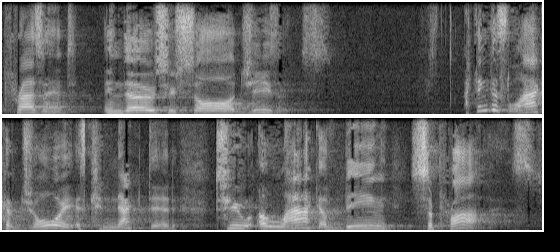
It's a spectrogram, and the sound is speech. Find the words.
present in those who saw Jesus. I think this lack of joy is connected to a lack of being surprised.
